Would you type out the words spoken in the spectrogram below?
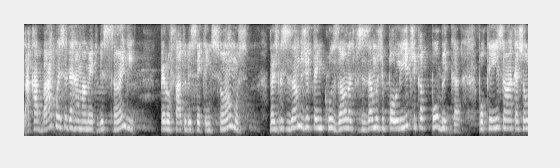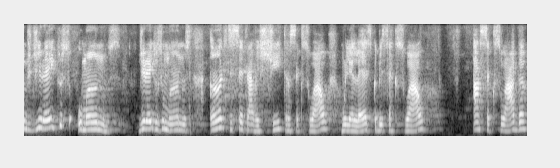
acabar com esse derramamento de sangue pelo fato de ser quem somos. Nós precisamos de ter inclusão, nós precisamos de política pública, porque isso é uma questão de direitos humanos direitos humanos antes de ser travesti, transexual, mulher lésbica, bissexual, assexuada,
